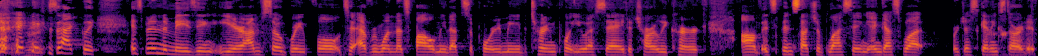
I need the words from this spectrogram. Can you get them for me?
exactly. It's been an amazing year. I'm so grateful to everyone that's followed me, that's supported me, to Turning Point USA, to Charlie Kirk. Um, it's been such a blessing. And guess what? We're just getting started.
